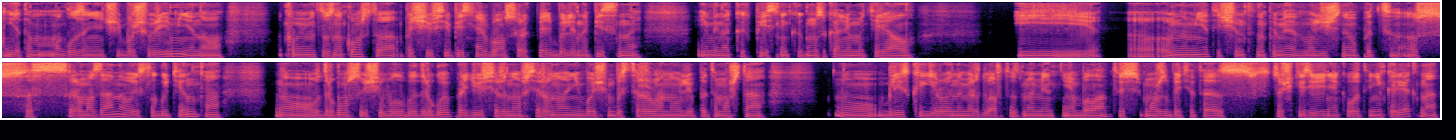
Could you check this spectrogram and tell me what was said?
И это могло занять чуть больше времени, но к моменту знакомства почти все песни альбома 45 были написаны именно как песни, как музыкальный материал. И но мне это чем-то напоминает мой личный опыт с, с Рамазановой и с Лагутенко. Но в другом случае был бы другой продюсер, но все равно они бы очень быстро рванули, потому что ну, близко героя номер два в тот момент не было. То есть, может быть, это с точки зрения кого-то некорректно,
